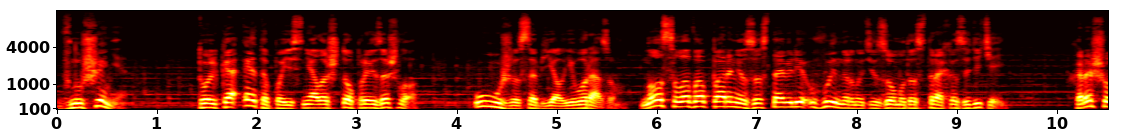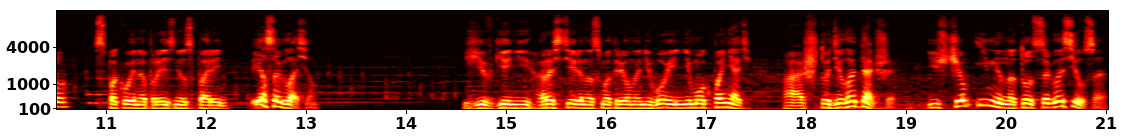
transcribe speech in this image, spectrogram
Внушение. Только это поясняло, что произошло. Ужас объял его разум, но слова парня заставили вынырнуть из омута страха за детей. «Хорошо», – спокойно произнес парень, – «я согласен». Евгений растерянно смотрел на него и не мог понять, а что делать дальше? И с чем именно тот согласился?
